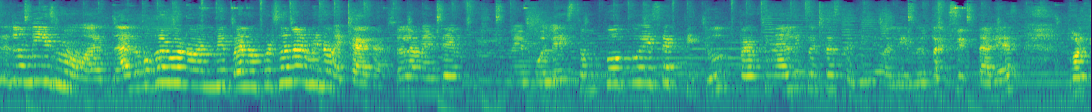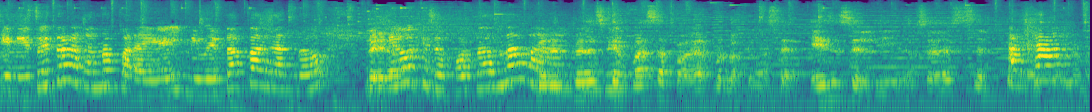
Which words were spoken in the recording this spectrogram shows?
Es lo mismo, a, lo mejor, bueno, en, mi, en lo personal a mí no me caga, solamente me molesta un poco esa actitud, pero al final de cuentas me viene valiendo otras hectáreas, porque ni estoy trabajando para él, ni me está pagando, Pero- ni tengo que soportar nada. Pero el pedo es que vas a pagar por lo que va a hacer. Ese es el día, o sea, ese es el Ajá. problema.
